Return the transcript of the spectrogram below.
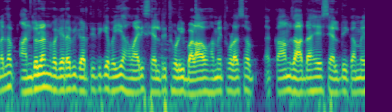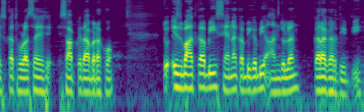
मतलब आंदोलन वगैरह भी करती थी कि भैया हमारी सैलरी थोड़ी बढ़ाओ हमें थोड़ा सा काम ज़्यादा है सैलरी कम है इसका थोड़ा सा हिसाब किताब रखो। तो इस बात का भी सेना कभी कभी आंदोलन करा करती थी।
